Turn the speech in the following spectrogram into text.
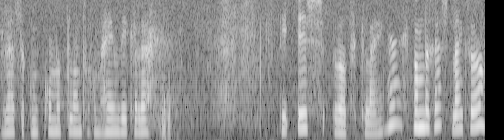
De laatste komkommerplant eromheen wikkelen. Die is wat kleiner dan de rest, lijkt wel.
